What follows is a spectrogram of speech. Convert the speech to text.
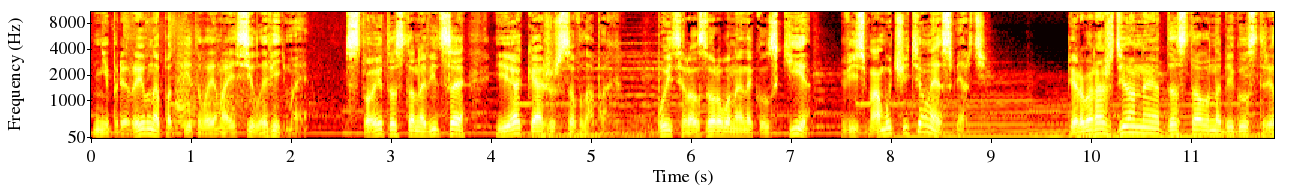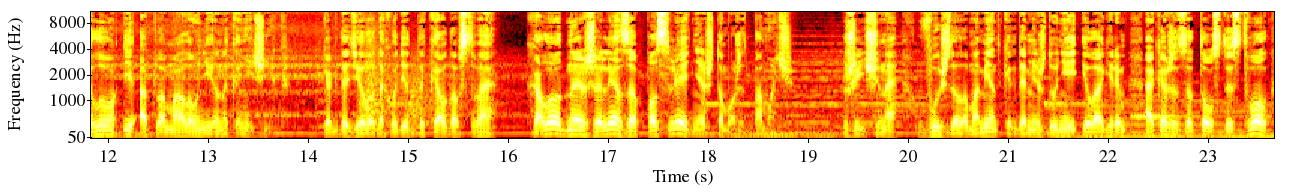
непрерывно подпитываемая силой ведьмы. Стоит остановиться, и окажешься в лапах. Быть разорванной на куски — весьма мучительная смерть. Перворожденная достала на бегу стрелу и отломала у нее наконечник. Когда дело доходит до колдовства, холодное железо — последнее, что может помочь. Женщина выждала момент, когда между ней и лагерем окажется толстый ствол,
